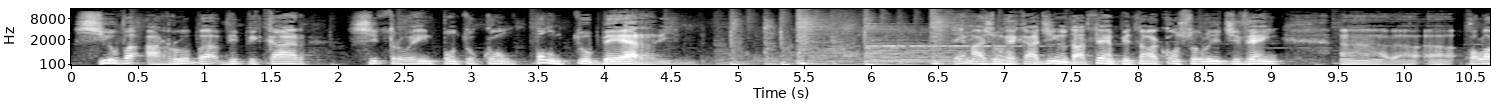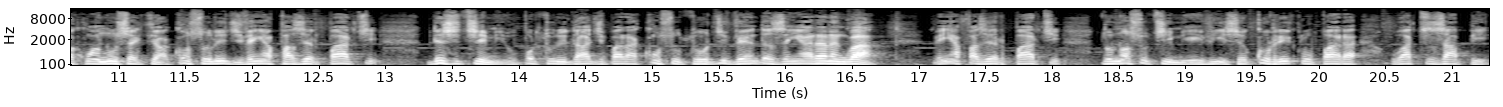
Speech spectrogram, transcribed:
silva.vipcarcitroen.com.br. Tem mais um recadinho, dá tempo? Então a Consolide vem, ah, ah, ah, coloca um anúncio aqui, ó, Consolide vem a fazer parte desse time. Oportunidade para consultor de vendas em Araranguá. Venha fazer parte do nosso time. Envie seu currículo para o WhatsApp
